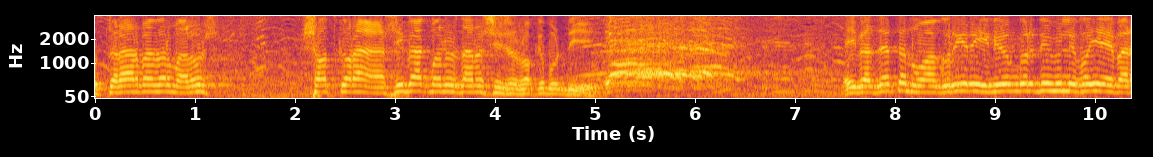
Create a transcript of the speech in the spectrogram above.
উত্তরার বাংলার মানুষ, শতকরা আশি ভাগ মানুষ দানের শিশুর পক্ষে ভোট দিয়ে। এইবার যে তো নোয়া করি ইউনিয়ন করে দিবি বলে কইয়ে এবার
